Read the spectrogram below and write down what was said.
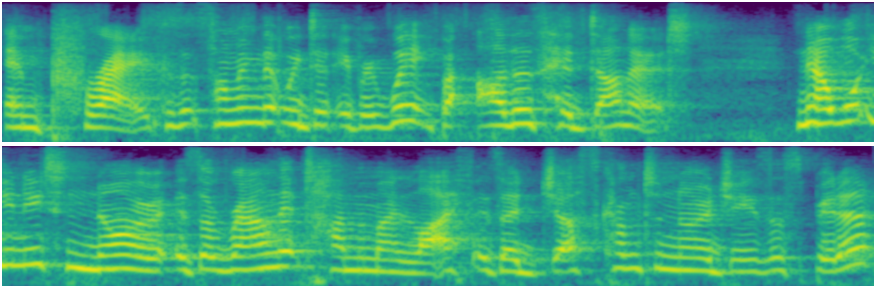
and pray because it's something that we did every week, but others had done it. Now, what you need to know is around that time in my life, as I just come to know Jesus better,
